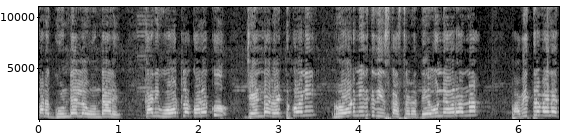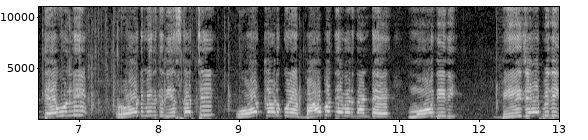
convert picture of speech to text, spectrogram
మన గుండెల్లో ఉండాలి. కానీ ఓట్ల కొరకు జెండా పెట్టుకొని రోడ్డు మీదకి తీసుకొస్తాడు. ఆ దేవుణ్ణి ఎవరన్నా? పవిత్రమైన దేవుణ్ణి రోడ్డు మీదకి తీసుకొచ్చి ఓట్లాడుకునే బాపత ఎవరిదంటే మోదీది. బీజేపీది.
